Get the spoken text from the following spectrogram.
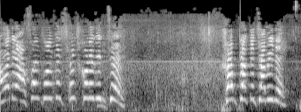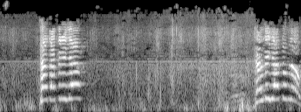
আমাদের আসানসোলকে শেষ করে দিচ্ছে। সব ট্রাকে চাবি নে। তাড়াতাড়ি যা। জলদি যা তুমি লোক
